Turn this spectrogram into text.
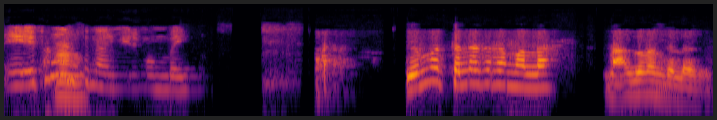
ఎప్పుడు వెళ్తున్నారు మీరు ముంబై. ఏమో తెలియదురా మళ్ళా. నాకు కూడా తెలియదు.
